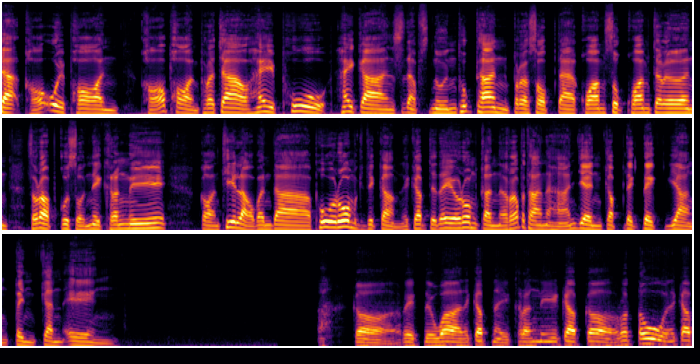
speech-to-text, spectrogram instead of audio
จะขออวยพร ขอพรพระเจ้าให้ผู้ให้การสนับสนุนทุกท่านประสบแต่ความสุขความเจริญสำหรับกุศลในครั้งนี้ ก่อนที่เหล่าบรรดาผู้ร่วมกิจกรรมนะครับจะได้ร่วมกันรับประทานอาหารเย็นกับเด็กๆ อย่างเป็นกันเอง ก็เรียกได้ว่านะครับในครั้งนี้ครับก็รถตู้นะครับ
